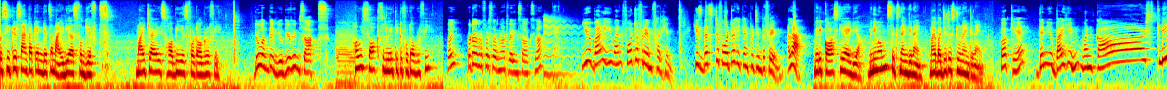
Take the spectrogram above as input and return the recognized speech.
the Secret Santa can get some ideas for gifts. My child's hobby is photography. Do one thing, you give him socks. How is socks related to photography? Why? Photographers are not wearing socks, huh? You buy one photo frame for him. His best photo he can put in the frame. Allah. Very costly idea. Minimum 699. My budget is 299. Okay. Then you buy him one costly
